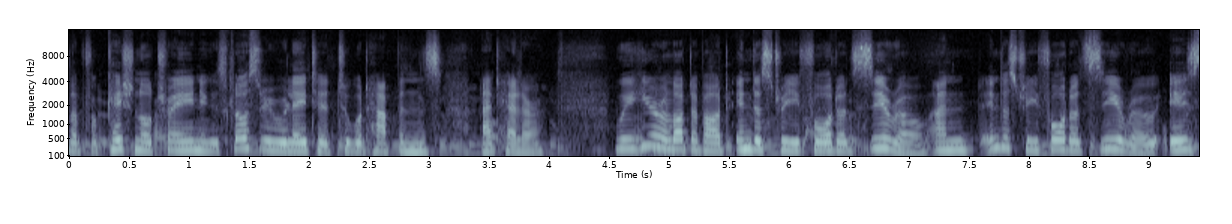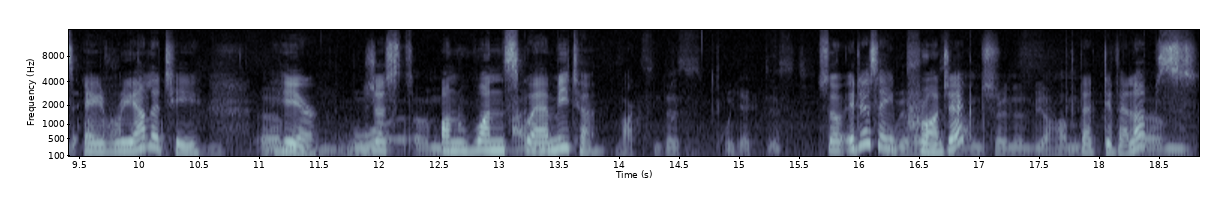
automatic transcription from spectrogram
The vocational training is closely related to what happens at Heller. We hear a lot about Industry 4.0, and Industry 4.0 is a reality here, just on one square meter. So it is a project that develops.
